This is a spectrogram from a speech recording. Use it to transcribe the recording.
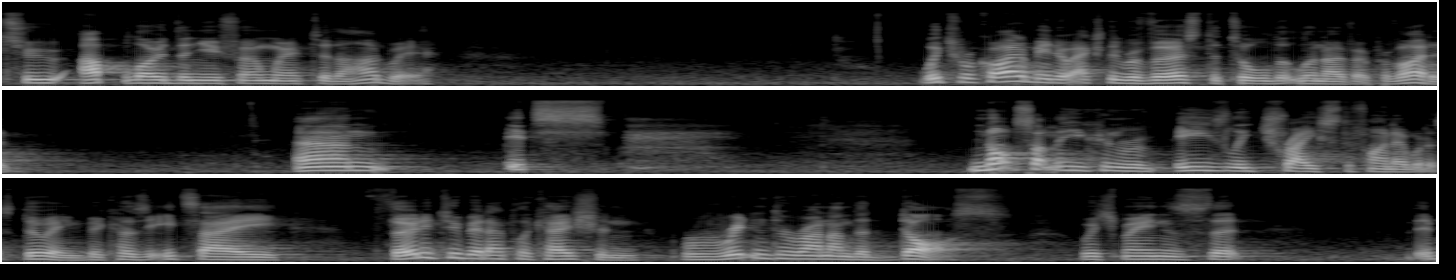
to upload the new firmware to the hardware, which required me to actually reverse the tool that Lenovo provided. And it's not something you can easily trace to find out what it's doing because it's a 32-bit application written to run under DOS, which means that there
